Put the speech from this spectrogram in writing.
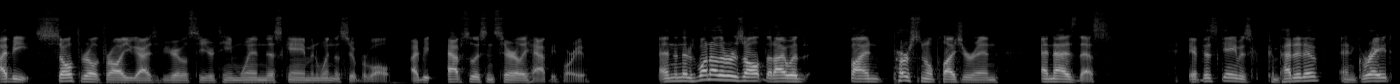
I'd be so thrilled for all you guys if you're able to see your team win this game and win the Super Bowl. I'd be absolutely sincerely happy for you. And then there's one other result that I would find personal pleasure in, and that is this if this game is competitive and great,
